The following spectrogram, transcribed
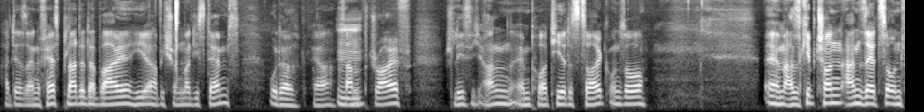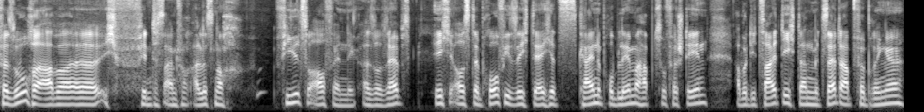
hat er seine Festplatte dabei. Hier habe ich schon mal die Stems oder ja, Mhm. Thumb Drive, schließe ich an, importiertes Zeug und so. Ähm, also es gibt schon Ansätze und Versuche, aber äh, ich finde es einfach alles noch viel zu aufwendig. Also selbst ich aus der Profisicht, der ich jetzt keine Probleme habe zu verstehen, aber die Zeit, die ich dann mit Setup verbringe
